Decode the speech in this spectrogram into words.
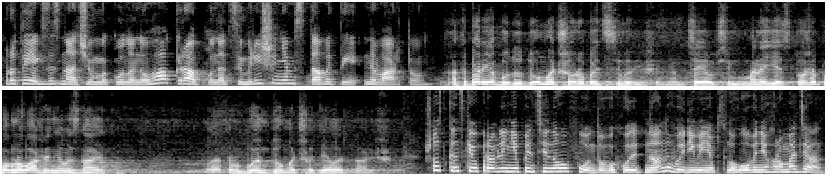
Проте, як зазначив Микола Нога, крапку над цим рішенням ставити не варто. А тепер я буду думати, що робити з цим рішенням. Це я всім. У мене є теж повноваження, ви знаєте. Тому будемо думати, що робити далі. Шосткинське управління пенсійного фонду виходить на новий рівень обслуговування громадян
